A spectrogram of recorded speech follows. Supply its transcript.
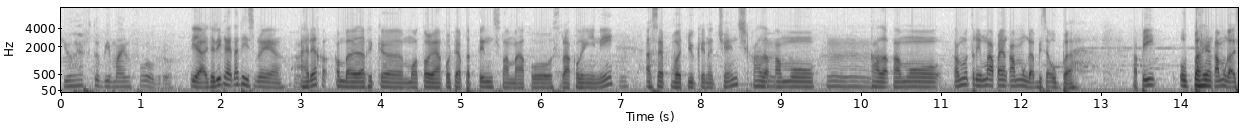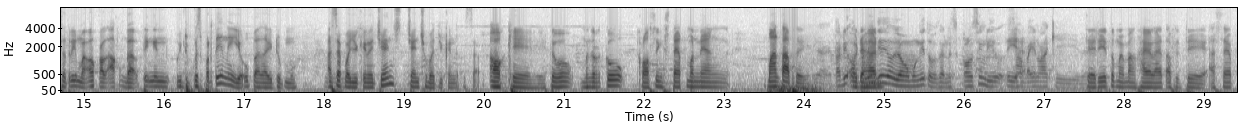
You have to be mindful, bro. Ya, jadi kayak tadi sebenarnya. Akhirnya ke- kembali lagi ke moto yang aku dapetin selama aku struggling ini, Hmm. accept what you cannot change. Kalau Hmm. kamu Hmm. kalau kamu kamu terima apa yang kamu nggak bisa ubah. Tapi ubah yang kamu nggak bisa terima. Oh, kalau aku nggak pingin hidupku seperti ini, ya ubahlah hidupmu. Accept what you cannot change, change what you cannot accept. oke itu menurutku closing statement yang mantap sih Ya, tadi opening dia udah ngomong itu dan closing Iya. disampaikan lagi. gitu. jadi itu memang highlight of the day accept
